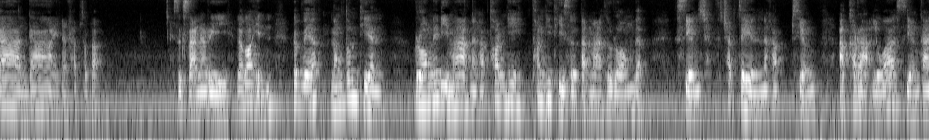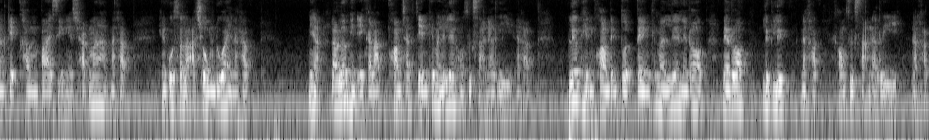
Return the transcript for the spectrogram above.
ก้านได้นะครับสำหรับศึกษานารี แล้วก็เห็นแวบๆน้องต้นเทียนร้องได้ดีมากนะครับ ท่อนที่ท่อนที่ทีเซอร์ตัดมาคือร้องแบบเสียงชัดเจนนะครับ เสียงอักขระหรือว่าเสียงการเก็บคำปลายเสียงเนี่ยชัดมากนะครับ เห็นครูสลชมด้วยนะครับเนี่ยเราเริ่มเห็นเอกลักษณ์ความชัดเจนขึ้นมาเรื่อยๆของศึกษานารีนะครับ เริ่มเห็นความเป็นตัวเต็งขึ้นมาเรื่อยในรอบในรอบลึกๆนะครับของศึกษานารีนะครับ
